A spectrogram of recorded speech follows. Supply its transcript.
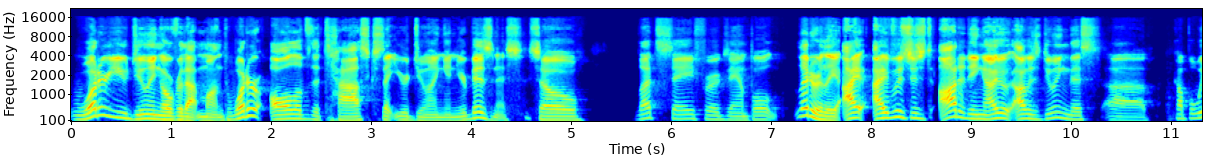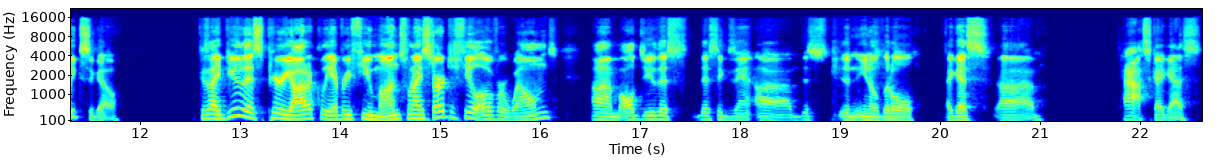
what are you doing over that month? What are all of the tasks that you're doing in your business? So let's say for example, literally I I was just auditing I I was doing this uh a couple weeks ago because I do this periodically every few months. When I start to feel overwhelmed, um, I'll do this this exam uh, this you know little I guess uh, task I guess,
